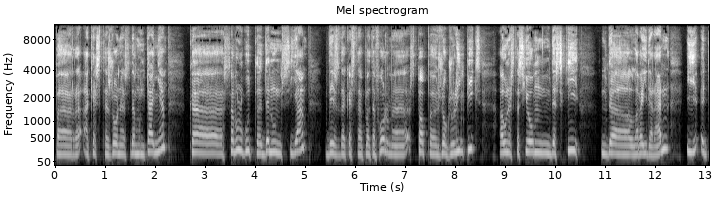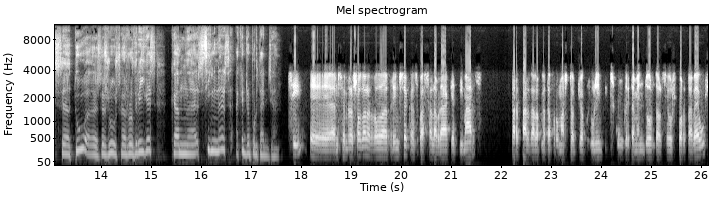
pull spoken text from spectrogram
per aquestes zones de muntanya que s'ha volgut denunciar des d'aquesta plataforma Stop Jocs Olímpics a una estació d'esquí de la Vall d'Aran i ets tu, Jesús Rodríguez, que signes aquest reportatge. Sí, eh, ens fem ressò de la roda de premsa que es va celebrar aquest dimarts per part de la plataforma Stop Jocs Olímpics, concretament dos dels seus portaveus,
